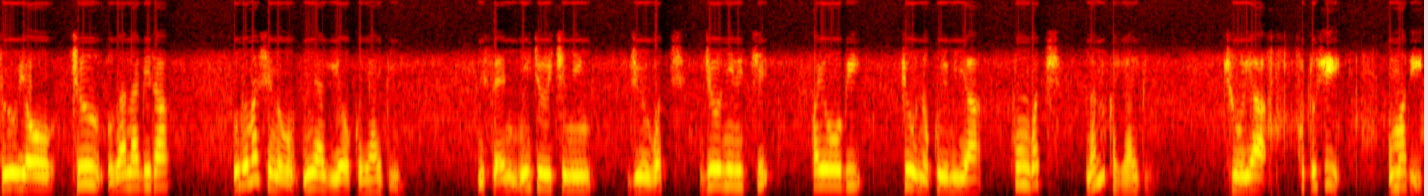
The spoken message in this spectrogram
すうよう中ううがなびらうるま市の宮城陽子やいびん。2021年10月12日火曜日旧のくゆみや今月7日やいびん。昼夜今年生まれ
